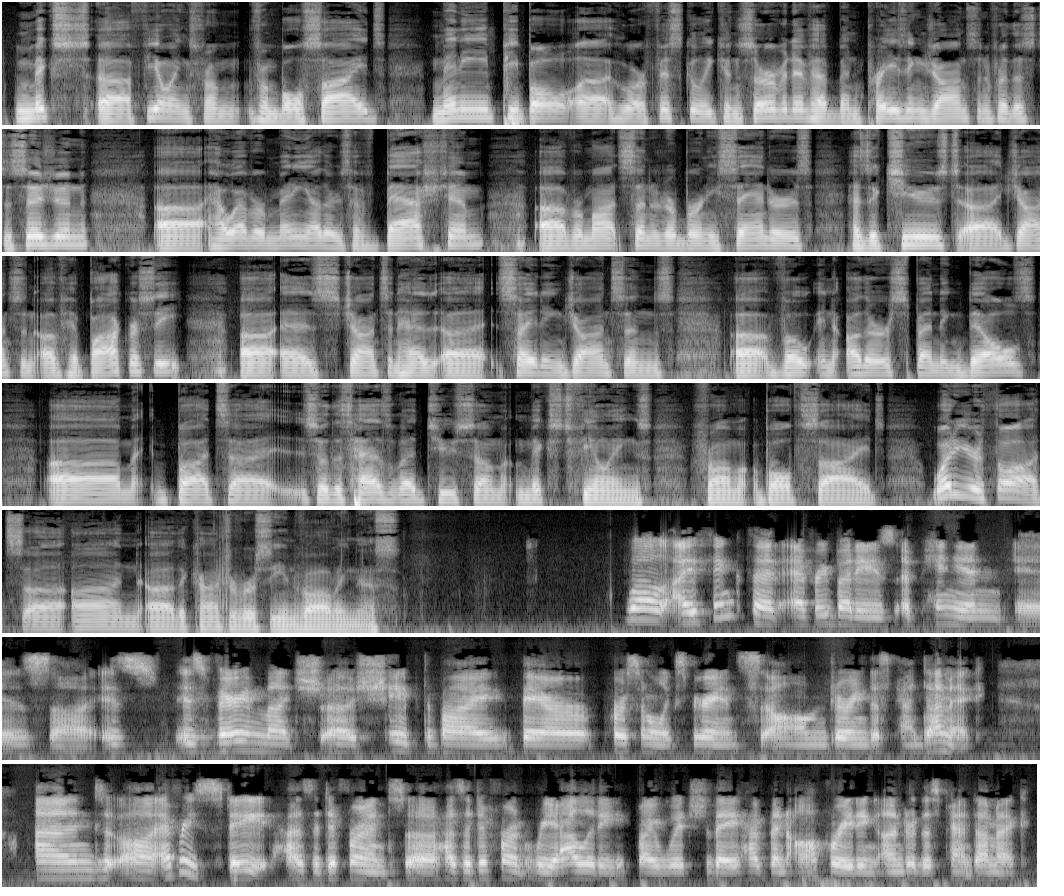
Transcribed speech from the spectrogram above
mixed feelings from from both sides. Many people who are fiscally conservative have been praising Johnson for this decision. Uh, however, many others have bashed him. Uh, Vermont Senator Bernie Sanders has accused uh, Johnson of hypocrisy, uh, as Johnson has uh, citing Johnson's vote in other spending bills. Um, but so this has led to some mixed feelings from both sides. What are your thoughts on the controversy involving this? Well, I think that everybody's opinion is uh, is is very much uh, shaped by their personal experience um, during this pandemic, and uh, every state has a different uh, has a different reality by which they have been operating under this pandemic.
